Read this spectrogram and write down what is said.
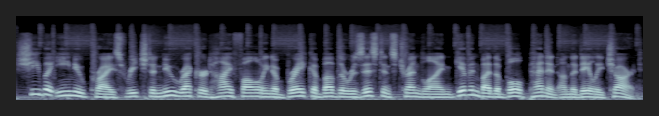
Shiba Inu price reached a new record high following a break above the resistance trend line given by the bull pennant on the daily chart.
